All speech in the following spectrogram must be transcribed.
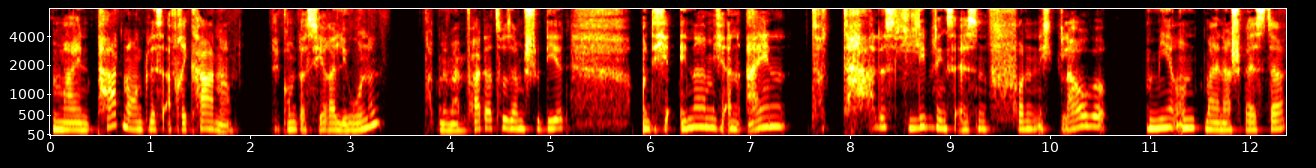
mein Partneronkel ist Afrikaner. Der kommt aus Sierra Leone, hat mit meinem Vater zusammen studiert. Und ich erinnere mich an ein totales Lieblingsessen von, ich glaube, mir und meiner Schwester.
